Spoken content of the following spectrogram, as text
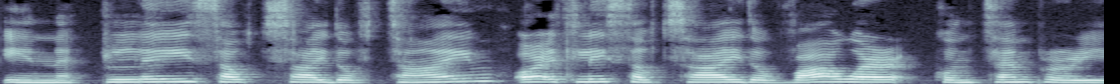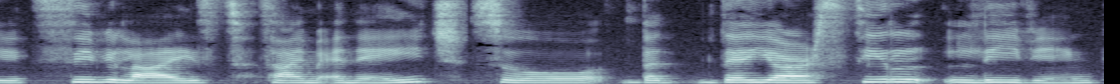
in a place outside of time or at least outside of our contemporary civilized time and age so that they are still living living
